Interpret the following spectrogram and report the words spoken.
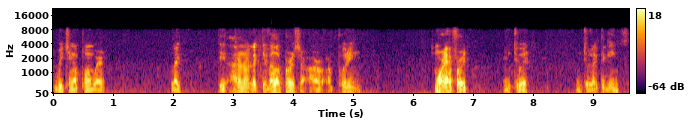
reaching a point where, like, the- I don't know, like developers are are putting more effort into it, into like the games.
